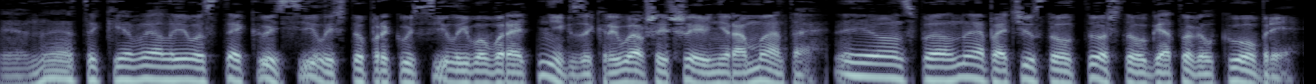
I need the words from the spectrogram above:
Она атаковала его с такой силой, что прокусила его воротник, закрывавший шею нероманта, и он сполна почувствовал то, что уготовил кобре.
